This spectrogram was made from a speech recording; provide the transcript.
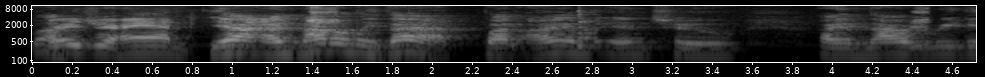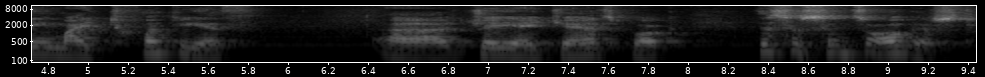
Art, raise your hand. Yeah, and not only that, but I am into. I am now reading my twentieth uh, J.A. Jance book. This is since August.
